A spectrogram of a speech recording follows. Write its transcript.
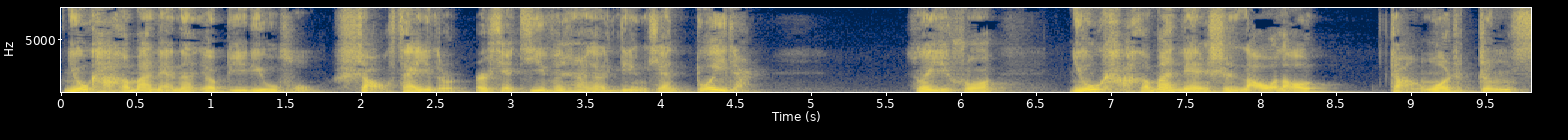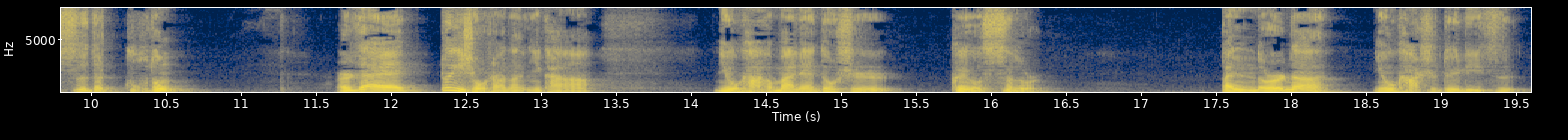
纽卡和曼联呢，要比利物浦少赛一轮，而且积分上要领先多一点。所以说，纽卡和曼联是牢牢掌握着争四的主动。而在对手上呢，你看啊，纽卡和曼联都是各有四轮。本轮呢，纽卡是对利兹，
